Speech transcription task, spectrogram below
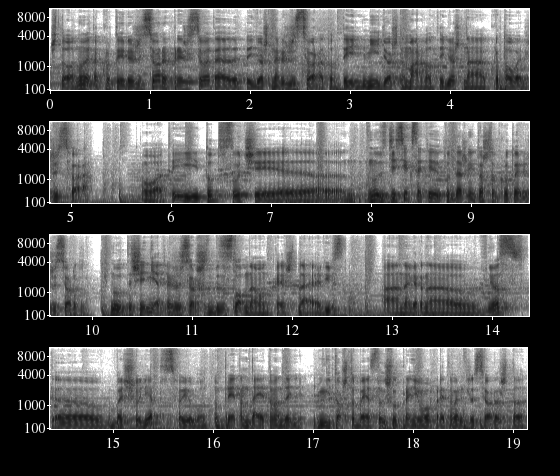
что, ну, это крутые режиссеры, прежде всего, это ты идешь на режиссера, тут ты не идешь на Marvel, ты идешь на крутого режиссера. Вот. И тут в случае... Э, ну, с DC, кстати, тут даже не то, что крутой режиссер. Тут, ну, точнее, нет, режиссер безусловно, он, конечно, да, Ривз, а, наверное, внес большую лепту свою. Вот. Но при этом до этого, да, не то, чтобы я слышал про него, про этого режиссера, что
